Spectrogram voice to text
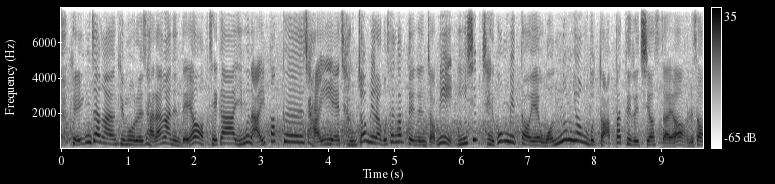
굉장한 규모를 자랑하는데요. 제가 이문 아이파크 자이의 장점이라고 생각되는 점이 20제곱미터의 원룸형부터 아파트를 지었어요. 그래서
